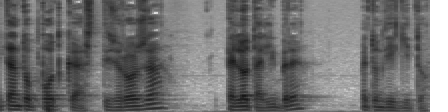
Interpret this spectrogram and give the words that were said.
Ήταν το podcast της Ρόζα, Πελότα Λίμπρε, με τον Διεγκύτο.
